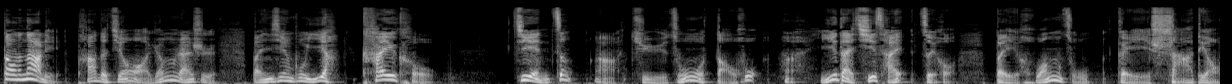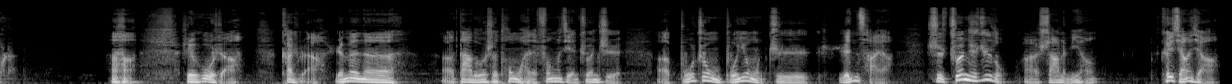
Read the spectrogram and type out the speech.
到了那里，他的骄傲仍然是本性不移啊！开口见赠啊，举足捣祸啊，一代奇才，最后被皇祖给杀掉了。啊，这个故事啊，看出来啊，人们呢，啊，大多是痛恨封建专制啊，不重不用之人才啊，是专制制度啊，杀了祢衡。可以想想啊。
